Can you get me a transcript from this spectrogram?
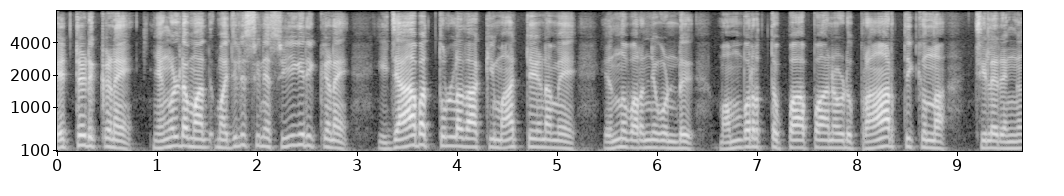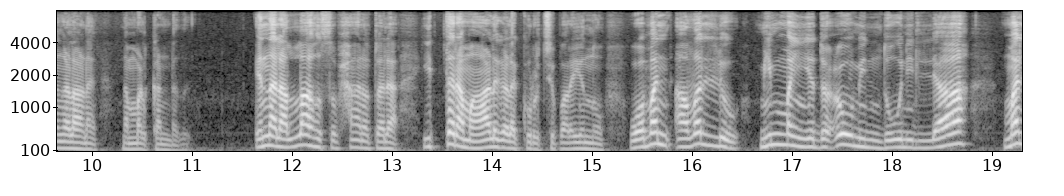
ഏറ്റെടുക്കണേ ഞങ്ങളുടെ മജിലിസിനെ സ്വീകരിക്കണേ ഇജാബത്തുള്ളതാക്കി മാറ്റണമേ എന്ന് പറഞ്ഞുകൊണ്ട് മമ്പുറത്ത് പാപ്പാനോട് പ്രാർത്ഥിക്കുന്ന ചില രംഗങ്ങളാണ് നമ്മൾ കണ്ടത്. എന്നാൽ അള്ളാഹു സുബാനുത്തല ഇത്തരം ആളുകളെക്കുറിച്ച് പറയുന്നു ഒമൻ അവല്ലു മിമ്മൻ യദ്ഉ മിൻ ദൂനില്ലാഹ് മൻ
